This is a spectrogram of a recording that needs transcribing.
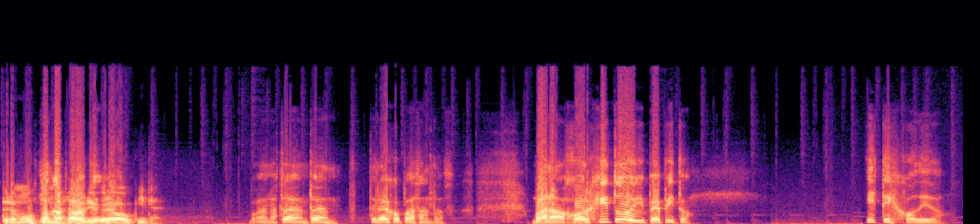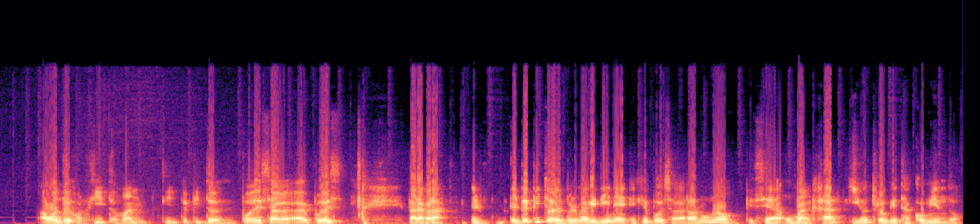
pero me gusta ¿Nunca más la Oreo que la Bauquita. Bueno, está bien, está bien. Te lo dejo pasar entonces. Bueno, Jorgito y Pepito. Este es jodido. Aguante Jorgito, man. El Pepito, podés, podés... Para, para. El, el Pepito, el problema que tiene es que podés agarrar uno que sea un manjar y otro que estás comiendo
